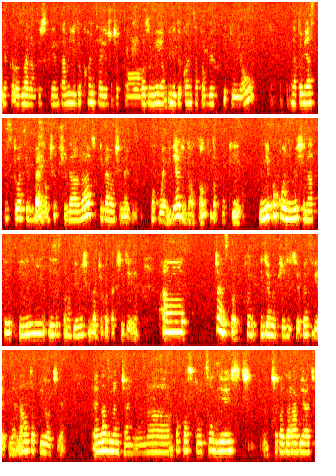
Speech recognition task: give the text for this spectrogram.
jak rozmawiam też z klientami, nie do końca jeszcze to rozumieją i nie do końca to wychwytują. Natomiast te sytuacje będą się przydarzać i będą się pogłębiać dotąd, dopóki nie pokłonimy się nad tym i nie zastanowimy się, dlaczego tak się dzieje. A często idziemy przez życie bezwiednie, na autopilocie, na zmęczeniu, na po prostu co zjeść, trzeba zarabiać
